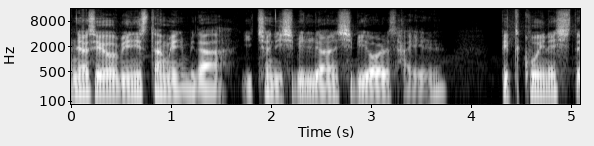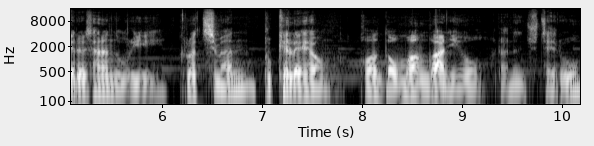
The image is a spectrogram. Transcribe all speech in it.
안녕하세요. 미니스탁맨입니다. 2021년 12월 4일 비트코인의 시대를 사는 우리 그렇지만 부켈레 형 그거 너무한 거 아니요? 라는 주제로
